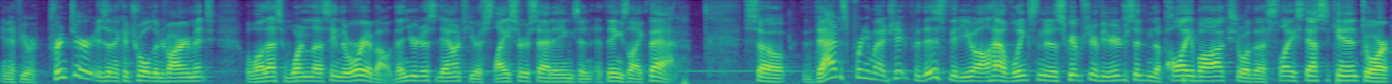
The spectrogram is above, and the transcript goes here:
and if your printer is in a controlled environment, well, that's one less thing to worry about. Then you're just down to your slicer settings and, and things like that. So that is pretty much it for this video. I'll have links in the description if you're interested in the Polybox or the sliced desiccant or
